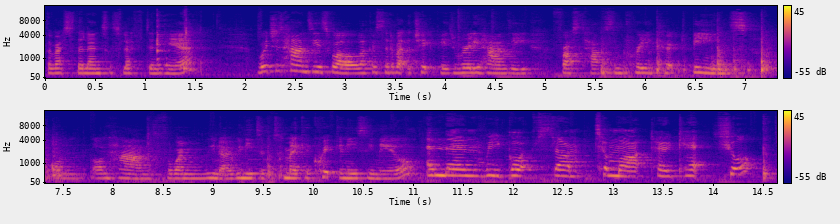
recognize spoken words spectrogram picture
the rest of the lentils left in here, which is handy as well. Like I said about the chickpeas, really handy for us to have some pre-cooked beans on, on hand for when, you know, we need to, to make a quick and easy meal. And then we got some tomato ketchup.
